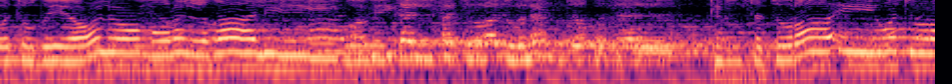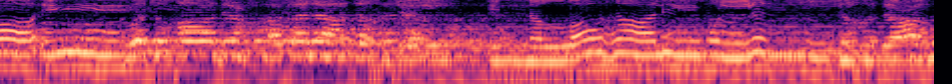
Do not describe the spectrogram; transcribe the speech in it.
وتضيع العمر الغالي. وبك الفترة لن تقتل. كم سترائي وترائي. وتخادع أفلا تخجل. إن الله عليم لن تخدعه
